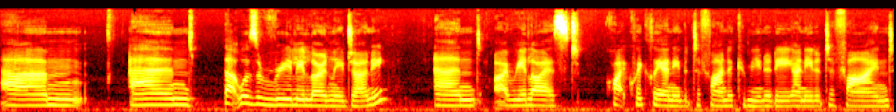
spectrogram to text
Um, and that was a really lonely journey. And I realized quite quickly I needed to find a community, I needed to find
